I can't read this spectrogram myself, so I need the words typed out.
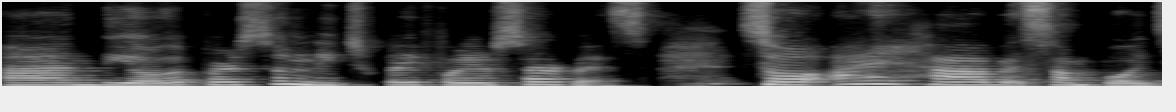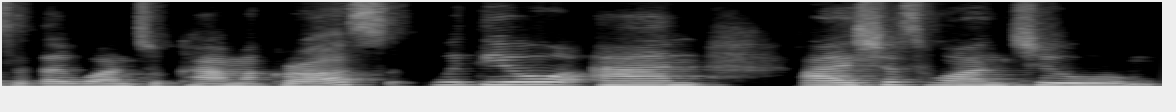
and the other person needs to pay for your service. So i have some points that i want to come across with you and i just want to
